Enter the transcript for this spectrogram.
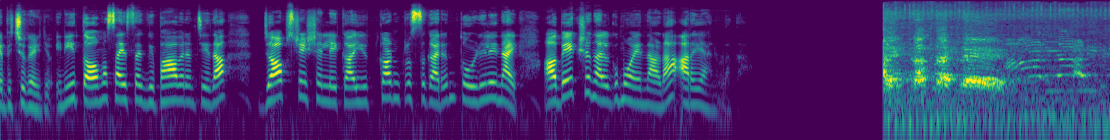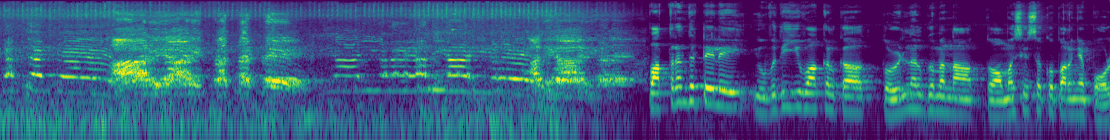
ലഭിച്ചു കഴിഞ്ഞു. ഇനി തോമസ് ഐസക് വിഭാവനം ചെയ്ത ജോബ് സ്റ്റേഷനിലേക്ക് യൂത്ത് കോൺഗ്രസുകാരും തൊഴിലിനായി അപേക്ഷ നൽകുമോ എന്നാണ് അറിയാനുള്ളത്. പത്തനംതിട്ടയിലെ യുവതി യുവാക്കൾക്ക് തൊഴിൽ നൽകുമെന്ന തോമസ് ഇസക്കു പറഞ്ഞപ്പോൾ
